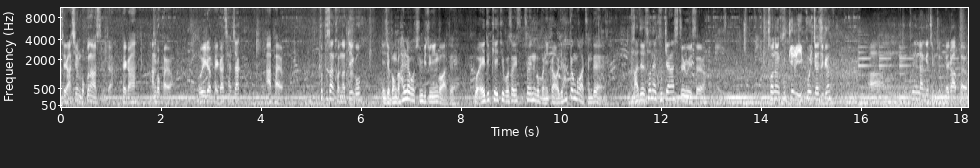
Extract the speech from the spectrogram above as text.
제가 아침을 먹고 나왔습니다 배가 안 고파요 오히려 배가 살짝 아파요 푸푸산 건너뛰고 이제 뭔가 하려고 준비 중인 것 같아 뭐 에듀케이티브 써, 있, 써 있는 거 보니까 어디 학교인 것 같은데 다들 손에 국기 하나씩 들고 있어요 저는 국기를 입고 있죠 지금 아 좀 큰일 난 게 지금 좀 배가 아파요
